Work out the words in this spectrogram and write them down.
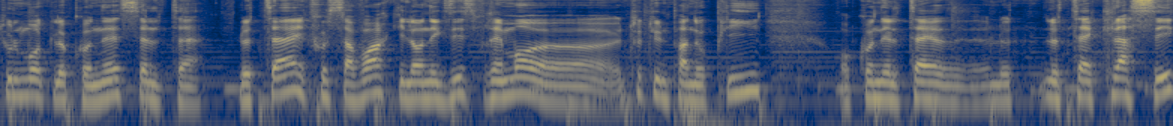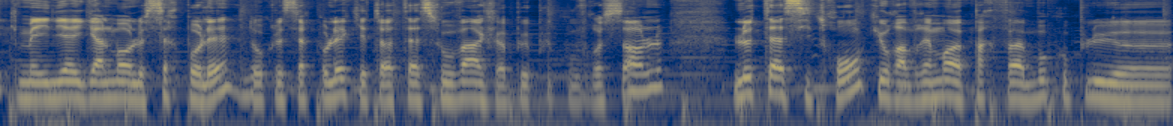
tout le monde le connaît, c'est le thym. Le thym, il faut savoir qu'il en existe vraiment toute une panoplie. On connaît le thé, classique, mais il y a également le serpolet. Donc le serpolet qui est un thé sauvage un peu plus couvre-sol. Le thé citron qui aura vraiment un parfum beaucoup plus, euh,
